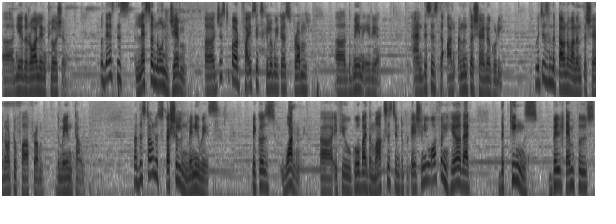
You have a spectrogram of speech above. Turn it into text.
uh, near the Royal Enclosure. But there's this lesser known gem uh, just about 5 6 kilometers from uh, the main area, and this is the An- Ananta Shayana Gudi, which is in the town of Anantashaya, not too far from the main town. Now, this town is special in many ways because, one, uh, if you go by the Marxist interpretation, you often hear that the kings built temples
